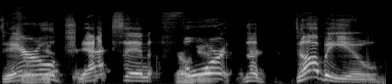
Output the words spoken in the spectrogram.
Darrell Jackson Darrell for the W.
